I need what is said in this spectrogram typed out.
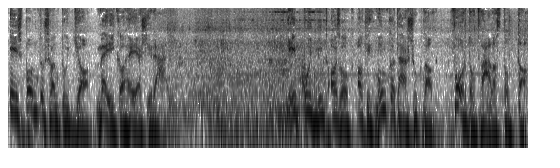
és pontosan tudja, melyik a helyes irány. Épp úgy, mint azok, akik munkatársuknak Fordot választottak.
